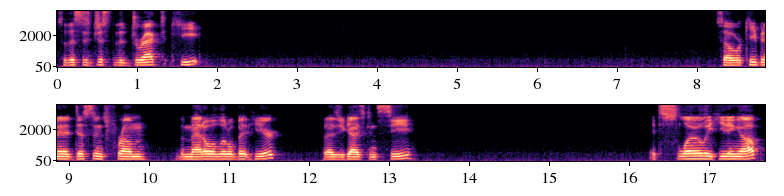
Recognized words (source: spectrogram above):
So this is just the direct heat. So we're keeping it a distance from the metal a little bit here. But as you guys can see, it's slowly heating up.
